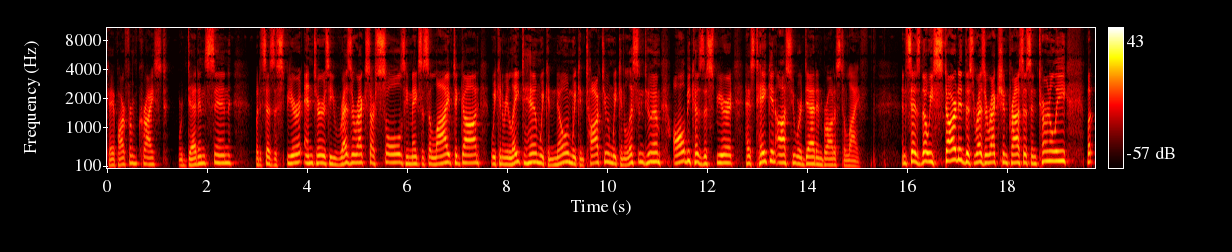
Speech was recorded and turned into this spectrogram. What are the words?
Okay, apart from Christ, we're dead in sin, but it says the Spirit enters, He resurrects our souls, He makes us alive to God. We can relate to Him, we can know Him, we can talk to Him, we can listen to Him, all because the Spirit has taken us who were dead and brought us to life. And it says, though he started this resurrection process internally, but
